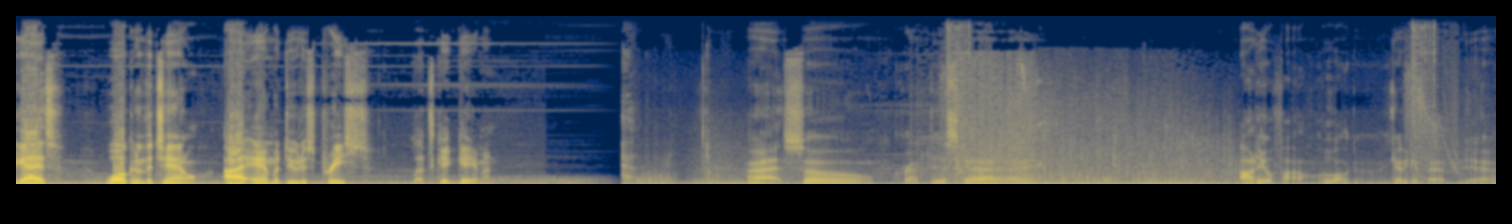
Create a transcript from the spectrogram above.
guys, welcome to the channel. I am a Dudeist Priest. Let's get gaming. Alright, so grab this guy. Audio file. Oh, I'll go, gotta get that. Yeah.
